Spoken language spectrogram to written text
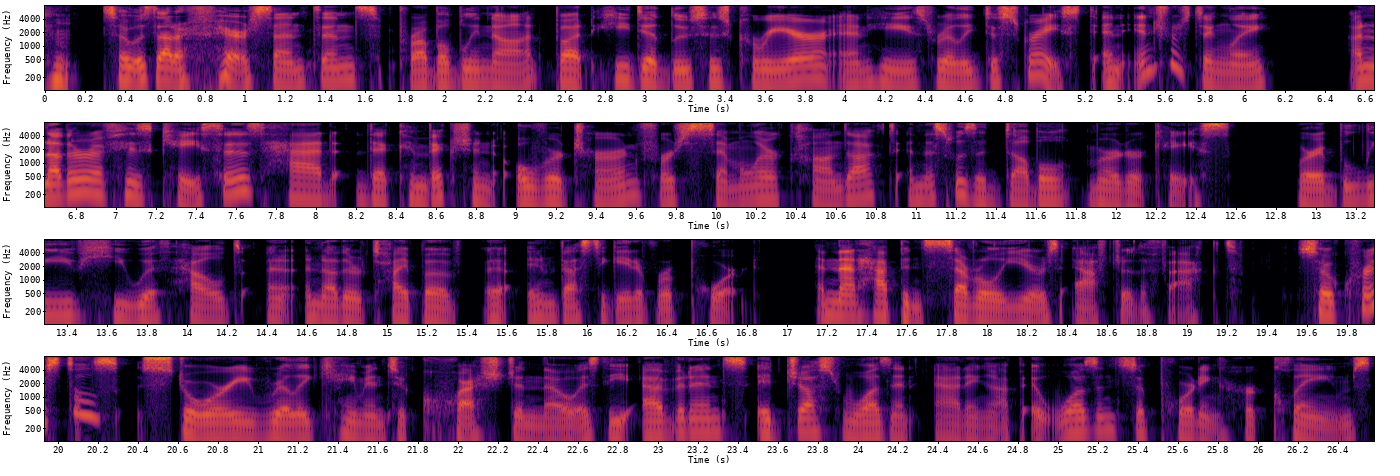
so, is that a fair sentence? Probably not, but he did lose his career and he's really disgraced. And interestingly, another of his cases had the conviction overturned for similar conduct, and this was a double murder case where I believe he withheld a- another type of uh, investigative report. And that happened several years after the fact. So Crystal's story really came into question though as the evidence it just wasn't adding up. It wasn't supporting her claims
